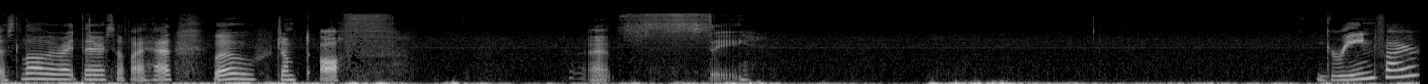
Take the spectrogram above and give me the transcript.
There's lava right there, so if I had... Whoa, jumped off. Let's see. Green fire?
